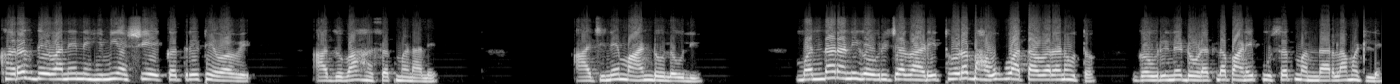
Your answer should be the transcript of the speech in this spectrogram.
खरंच देवाने नेहमी अशी एकत्रित ठेवावे. आजोबा हसत म्हणाले. आजीने मान डोलवली. मंदार आणि गौरीच्या गाडीत थोडं भाऊक वातावरण होतं. गौरीने डोळ्यातलं पाणी पुसत मंदारला म्हटले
